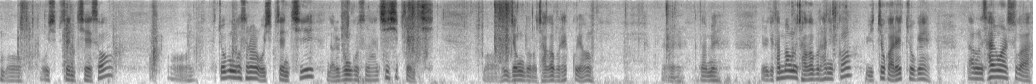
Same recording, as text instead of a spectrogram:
뭐 50cm에서 어, 좁은 곳은 한 50cm, 넓은 곳은 한 70cm 뭐 이 정도로 작업을 했고요. 예, 그다음에 이렇게 탐방로 작업을 하니까 위쪽 아래쪽에 땅을 사용할 수가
